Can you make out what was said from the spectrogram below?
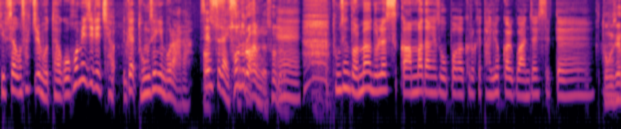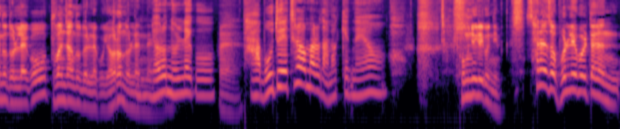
깁스하고 삽질 못하고 호미질이 저, 그러니까 동생이 뭘 알아 센스가 있어 어, 손으로 하는 거야, 손으로. 예. 동생도 얼마나 놀랐을까 앞마당에서 오빠가 그렇게 달력 깔고 앉아 있을 때 동생도 놀래고 부반장도 놀래고 여러 놀랬네. 아. 여러 놀래고 네. 다 모두의 트라우마로 남았겠네요 0619님. 산에서 볼일 볼 때는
